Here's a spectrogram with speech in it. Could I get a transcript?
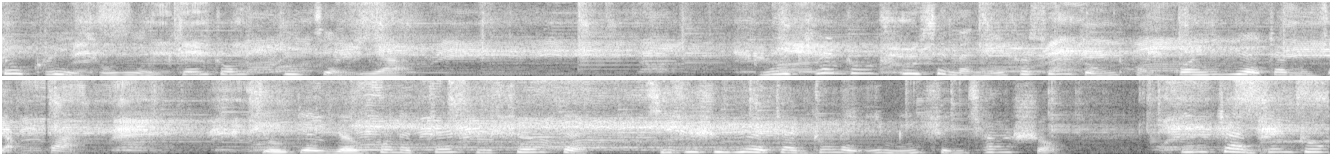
都可以从影片中窥见一二。比如片中出现的尼克松总统关于越战的讲话，酒店员工的真实身份。其实是越战中的一名神枪手，因战争中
